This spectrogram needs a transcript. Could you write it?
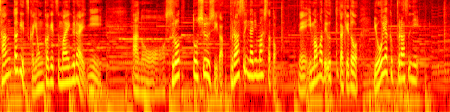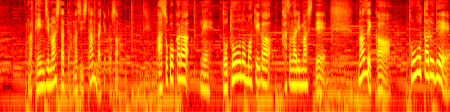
3ヶ月か4ヶ月前ぐらいに、あのースロット収支がプラスになりましたと。ね、今まで打ってたけど、ようやくプラスに、まあ、転じましたって話したんだけどさ、あそこからね、怒涛の負けが重なりまして、なぜか、トータルで、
